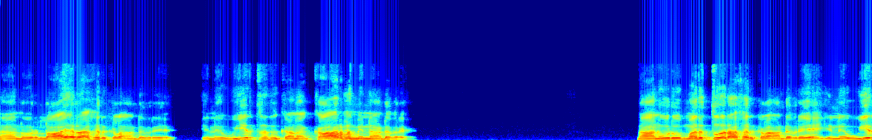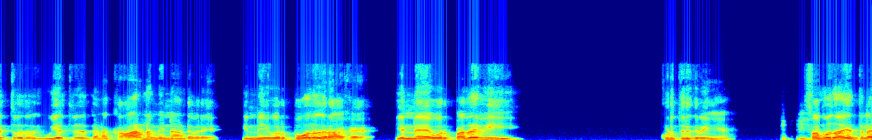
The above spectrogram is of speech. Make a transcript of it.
நான் ஒரு லாயராக இருக்கலாம் ஆண்டவரே. என்னை உயர்த்துறதுக்கான காரணம் என்ன ஆண்டவரே? நான் ஒரு மருத்துவராக இருக்கலாம் ஆண்டவரே. என்னை உயர்த்துவதற்கு உயர்த்துவதற்கான காரணம் என்ன ஆண்டவரே? என்னை ஒரு போதகராக என்னை ஒரு பதவி கொடுத்துருக்குறீங்க. சமுதாயத்துல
